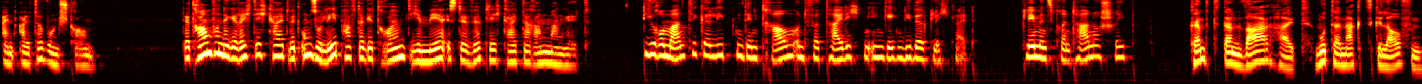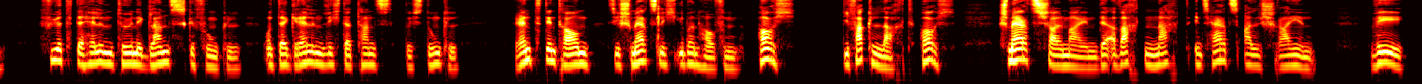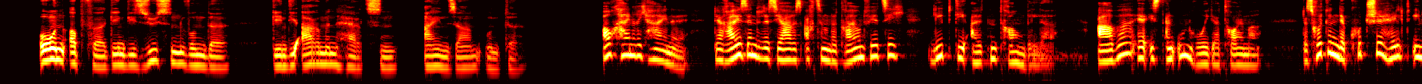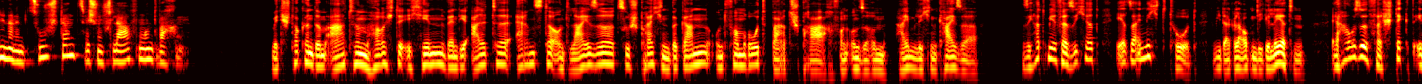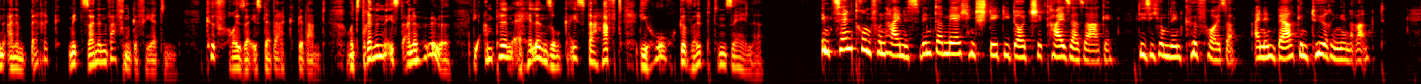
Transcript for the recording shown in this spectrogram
Ein alter Wunschtraum. Der Traum von der Gerechtigkeit wird umso lebhafter geträumt, je mehr es der Wirklichkeit daran mangelt. Die Romantiker liebten den Traum und verteidigten ihn gegen die Wirklichkeit. Clemens Brentano schrieb: Kömmt dann Wahrheit mutternackt gelaufen, führt der hellen Töne Glanzgefunkel und der grellen Lichter Tanz durchs Dunkel, rennt den Traum sie schmerzlich übern Haufen. Horch, die Fackel lacht, horch, Schmerzschall mein der erwachten Nacht ins Herz all schreien. Weh, ohn Opfer gehen die süßen Wunder, gehen die armen Herzen einsam unter. Auch Heinrich Heine, der Reisende des Jahres 1843, liebt die alten Traumbilder. Aber er ist ein unruhiger Träumer. Das Rütteln der Kutsche hält ihn in einem Zustand zwischen Schlafen und Wachen. Mit stockendem Atem horchte ich hin, wenn die Alte ernster und leiser zu sprechen begann und vom Rotbart sprach, von unserem heimlichen Kaiser. Sie hat mir versichert, er sei nicht tot, wie da glauben die Gelehrten. Er hause versteckt in einem Berg mit seinen Waffengefährten. Küffhäuser ist der Berg genannt, und drinnen ist eine Höhle. Die Ampeln erhellen so geisterhaft die hochgewölbten Säle. Im Zentrum von Heines Wintermärchen steht die deutsche Kaisersage, die sich um den Küffhäuser, einen Berg in Thüringen, rankt.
